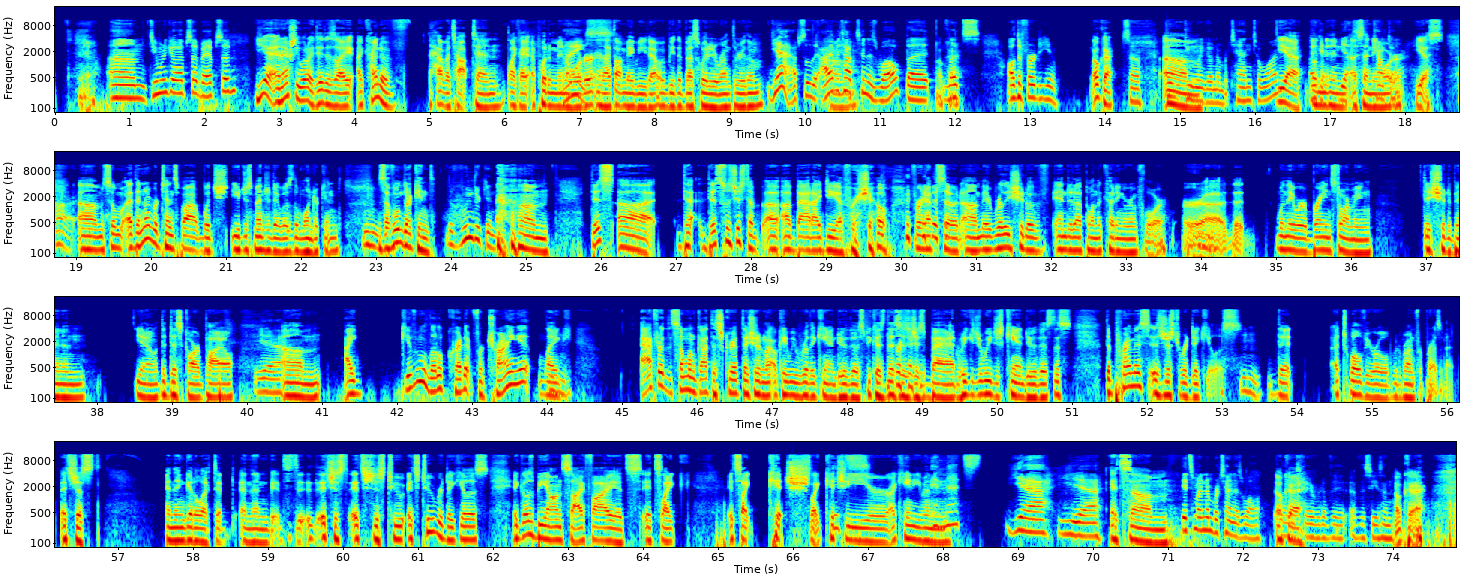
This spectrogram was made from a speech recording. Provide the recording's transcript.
Um, do you want to go episode by episode? Yeah, and actually, what I did is I, I kind of have a top ten. Like I, I put them in Nice. order, and I thought maybe that would be the best way to run through them. Yeah, absolutely. I have a Um, top 10 as well, but okay. let's, I'll defer to you. Okay. So, do, Um, do you want to go number 10 to 1? Yeah, in, Okay, in yes, ascending countdown. order. Yes. All right. Um. So at the number ten spot, which you just mentioned, it was the Wonderkind. Mhm. The Wunderkind. The Wunderkind. Um, this uh. Th- this was just a, a, a bad idea for a show for an episode. Um, it really should have ended up on the cutting room floor, or uh, the when they were brainstorming. This should have been in, you know, the discard pile. yeah. Um, I give them a little credit for trying it. Like Mm-hmm. after the, someone got the script, they should have been like, okay, we really can't do this because this is just bad. We we just can't do this. This the premise is just ridiculous Mhm. that a twelve year old would run for president. It's just and then get elected and then it's it's just it's just too it's too ridiculous. It goes beyond sci-fi. It's it's like it's like kitsch, like kitschy It's- or I can't even and that's, yeah, yeah. it's um It's my number 10 as well. Okay. favorite of the, of the season. Okay.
